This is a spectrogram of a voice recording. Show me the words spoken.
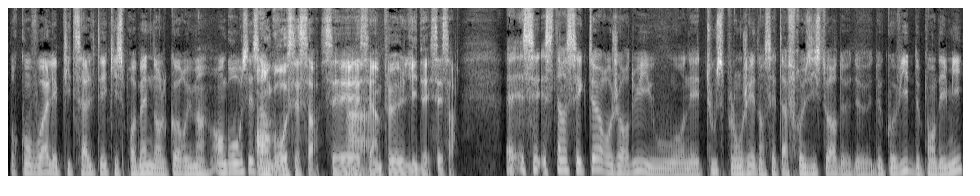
pour qu'on voit les petites saletés qui se promènent dans le corps humain. En gros, c'est ça? En gros, c'est ça. C'est ah. un peu l'idée, c'est ça. Euh, c'est un secteur aujourd'hui où on est tous plongés dans cette affreuse histoire de, Covid, de pandémie.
